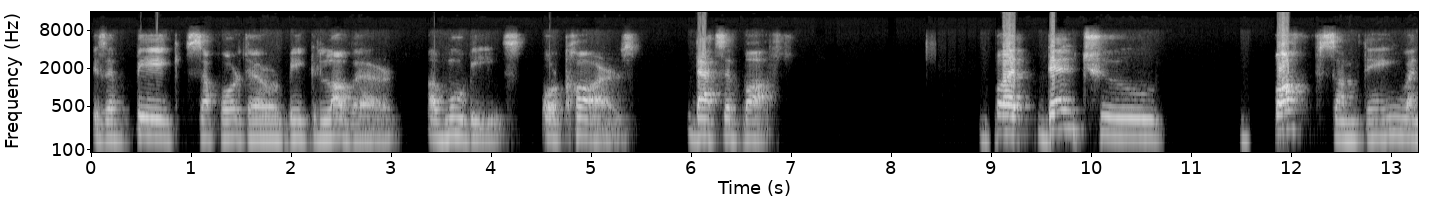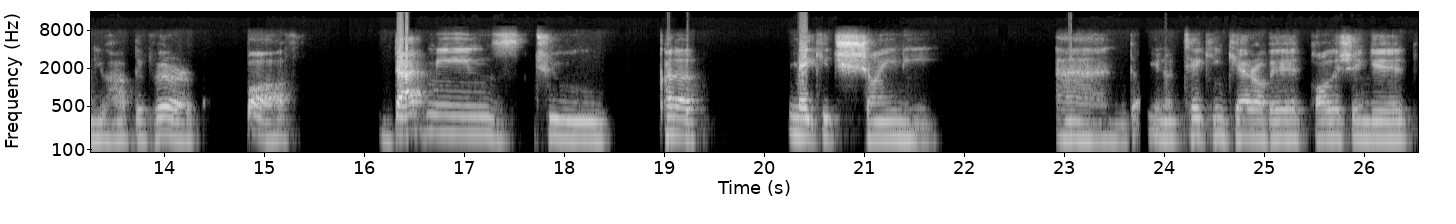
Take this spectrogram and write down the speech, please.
is a big supporter or big lover of movies or cars. That's a buff. But then to buff something when you have the verb buff that means to kind of make it shiny and you know taking care of it polishing it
